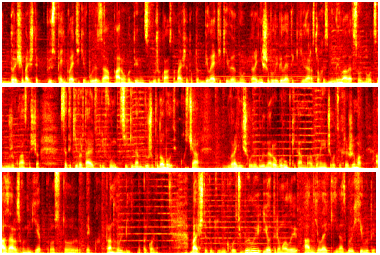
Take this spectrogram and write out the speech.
До речі, бачите, плюс 5 білетиків буде за пару годин. Це дуже класно. Бачите, тобто білетики вернуть. Раніше були білетики, їх зараз трохи змінили, але все одно це дуже класно, що все-таки вертають три функції, які нам дуже подобались. Хоча раніше вони були на роборубки там або на інших оцих режимах, а зараз вони є просто як ранговий бій. Ну, прикольно. Бачите, тут ми когось вбили і отримали ангела, який нас буде хілити.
